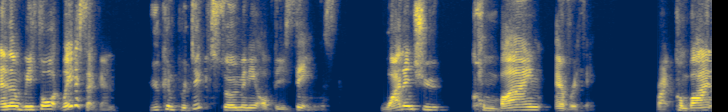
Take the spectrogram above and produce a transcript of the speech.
And then we thought, wait a second, you can predict so many of these things. Why don't you combine everything, right? Combine,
